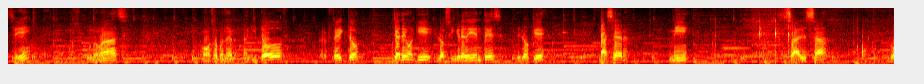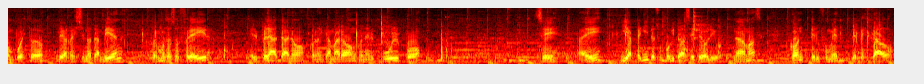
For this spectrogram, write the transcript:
¿Sí? Uno más. Vamos a poner aquí todos. Perfecto. Ya tengo aquí los ingredientes de lo que va a ser mi salsa. Compuesto de relleno también. Podemos a sofreír el plátano con el camarón, con el pulpo. Sí, ahí. Y apenas un poquito de aceite de olivo, nada más, con el fumet de pescado,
